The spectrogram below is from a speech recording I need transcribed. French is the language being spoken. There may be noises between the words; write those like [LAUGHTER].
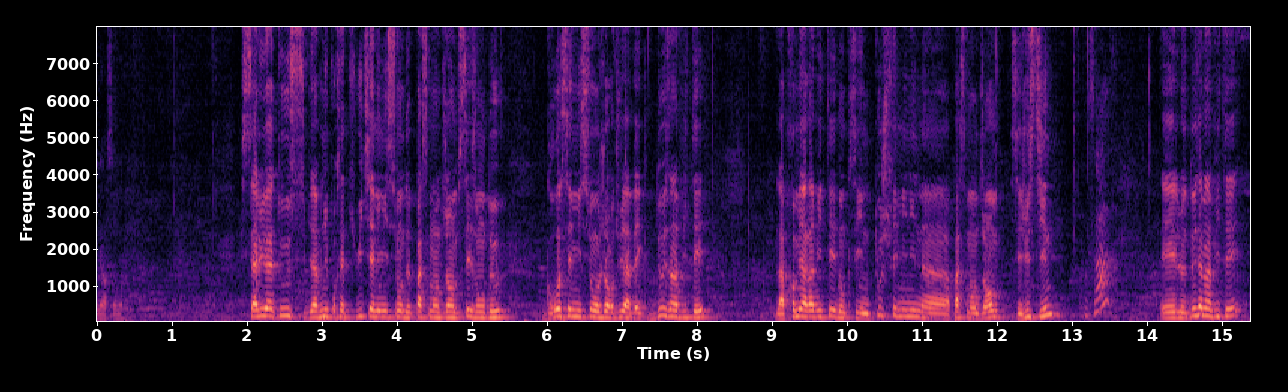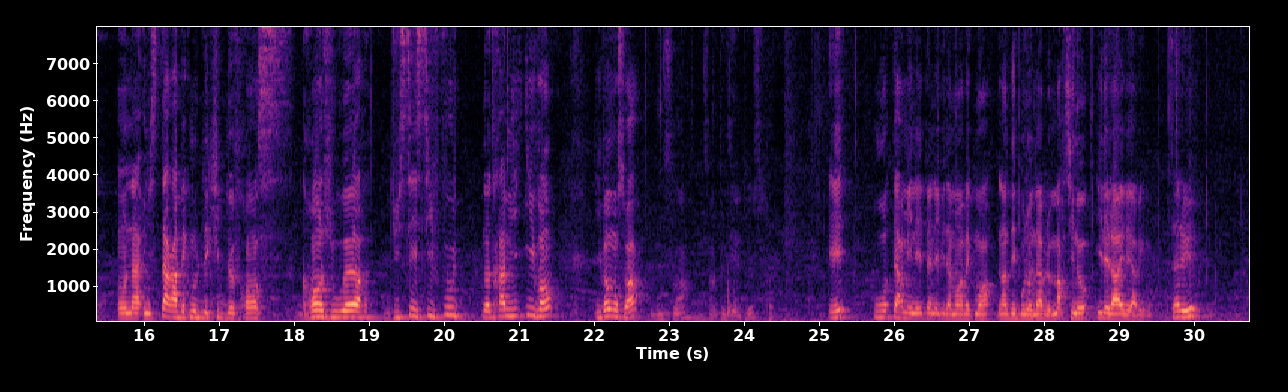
Merci. Salut à tous, bienvenue pour cette huitième émission de Passement de Jambes saison 2. Grosse émission aujourd'hui avec deux invités. La première invitée, donc c'est une touche féminine à Passement de Jambes, c'est Justine. Bonsoir. Et le deuxième invité, on a une star avec nous de l'équipe de France, grand joueur du C6 Foot, notre ami Yvan. Yvan, bonsoir. Bonsoir, bonsoir à toutes et à tous. Et pour terminer, bien évidemment avec moi, l'indéboulonnable Martino, il est là, il est avec nous. Salut.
